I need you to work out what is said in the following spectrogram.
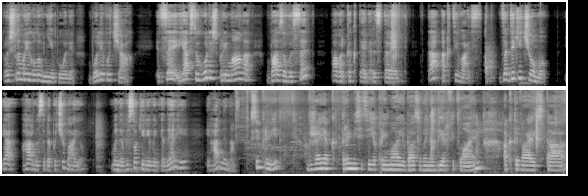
пройшли мої головні болі, болі в очах. І це я всього лиш приймала базовий сет Power Cocktail Restaurant та Activize. Завдяки чому я гарно себе почуваю. У мене високий рівень енергії і гарний настрій. Всім привіт! Вже як три місяці я приймаю базовий набір Fitline, Activize та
